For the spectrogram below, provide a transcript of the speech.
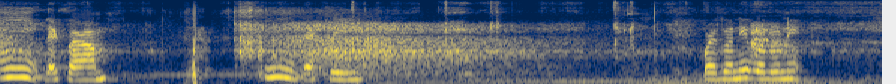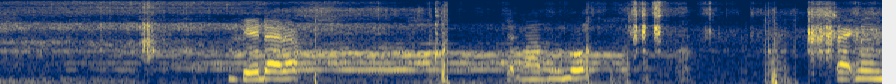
อืมแตกสามอืมแตกสี่ไปตัวนี้ ไปตัวนี้โอ เคได้แล้ว จัดมาปืนพกแตกหนึ่ง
